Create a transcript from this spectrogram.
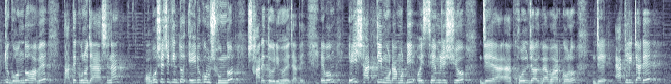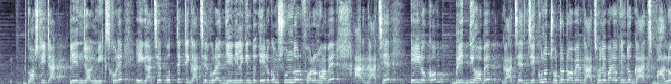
একটু গন্ধ হবে, তাতে কোনো যায় আসে না। অবশেষে কিন্তু এইরকম সুন্দর সারে তৈরি হয়ে যাবে। এবং এই সারটি মোটামুটি ওই সেম রেশিও যে খোল জল ব্যবহার করো, যে এক লিটারে দশ লিটার প্লেন জল মিক্স করে এই গাছের প্রত্যেকটি গাছের গোড়ায় দিয়ে নিলে কিন্তু এরকম সুন্দর ফলন হবে। আর গাছের এই রকম বৃদ্ধি হবে। গাছের যে কোনো ছোটো টবের গাছ হলে পারেও কিন্তু গাছ ভালো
